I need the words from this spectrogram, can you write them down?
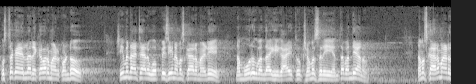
ಪುಸ್ತಕ ಎಲ್ಲ ರಿಕವರ್ ಮಾಡಿಕೊಂಡು ಶ್ರೀಮದಾಚಾರ್ಯ ಒಪ್ಪಿಸಿ ನಮಸ್ಕಾರ ಮಾಡಿ, ನಮ್ಮ ಊರಿಗೆ ಬಂದಾಗ ಹೀಗಾಯಿತು, ಕ್ಷಮಸ್ರಿ ಅಂತ ಬಂದ್ಯಾನು ನಮಸ್ಕಾರ ಮಾಡ್ದ.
